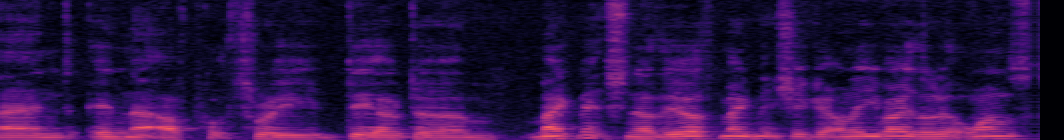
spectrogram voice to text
and in that I've put three neodymium magnets you know the earth magnets you get on eBay the little ones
